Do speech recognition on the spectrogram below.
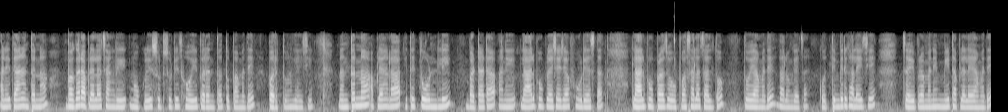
आणि त्यानंतर ना बगर आपल्याला चांगली मोकळी सुटसुटीत होईपर्यंत तुपामध्ये परतून घ्यायची. नंतर ना आपल्याला इथे तोंडली बटाटा आणि लाल भोपळ्याच्या ज्या फोडी असतात लाल भोपळा जो उपवासाला चालतो तो यामध्ये घालून घ्यायचा. कोथिंबीर घालायची आहे. चवीप्रमाणे मीठ आपल्याला यामध्ये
